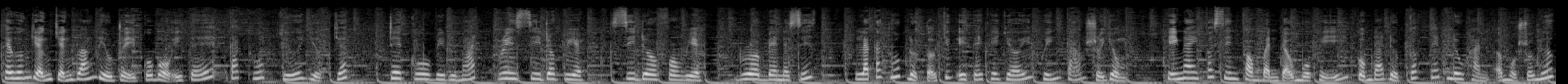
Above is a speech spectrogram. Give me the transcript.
Theo hướng dẫn chẩn đoán điều trị của Bộ Y tế, các thuốc chứa dược chất Tecovirimat, Rincidovir, Sidofovir Probenecid là các thuốc được Tổ chức Y tế Thế giới khuyến cáo sử dụng. Hiện nay, vaccine phòng bệnh đậu mùa khỉ cũng đã được cấp phép lưu hành ở một số nước.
